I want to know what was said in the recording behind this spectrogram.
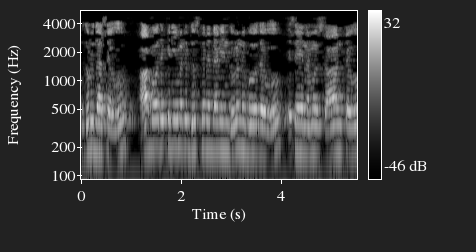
දුර්දශ වූ ආબોධ කිරීමට දුෂ්කර බැවින් දුරනුබෝධ වූ එසේ නම ශාන්ත වූ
